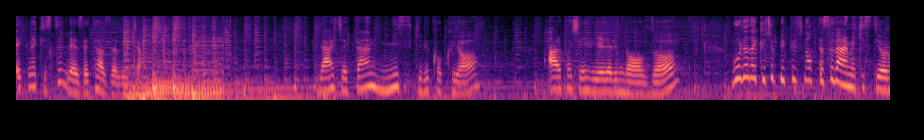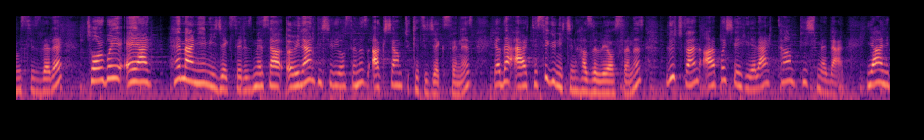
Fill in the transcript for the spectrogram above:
ekmek üstü lezzeti hazırlayacağım. Gerçekten mis gibi kokuyor. Arpa şehriyelerim de oldu. Burada da küçük bir püf noktası vermek istiyorum sizlere. Çorbayı eğer hemen yemeyecekseniz mesela öğlen pişiriyorsanız akşam tüketecekseniz ya da ertesi gün için hazırlıyorsanız lütfen arpa şehriyeler tam pişmeden yani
